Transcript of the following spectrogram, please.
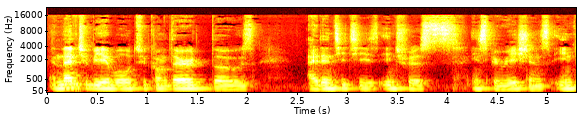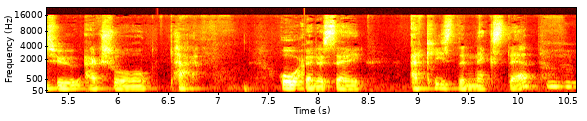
and then to be able to convert those identities, interests, inspirations into actual path, or better say, at least the next step mm-hmm.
